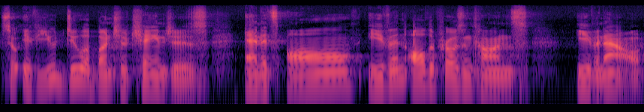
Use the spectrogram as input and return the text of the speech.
So if you do a bunch of changes and it's all even, all the pros and cons even out,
